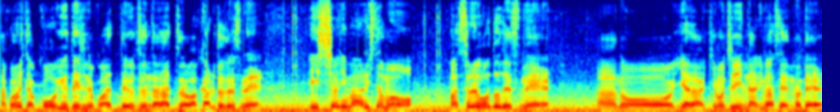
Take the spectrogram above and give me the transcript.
あこの人はこういう手順でこうやって打つんだなっていうのが分かるとですね一緒に回る人も、まあ、それほどですねあの嫌な気持ちになりませんので、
